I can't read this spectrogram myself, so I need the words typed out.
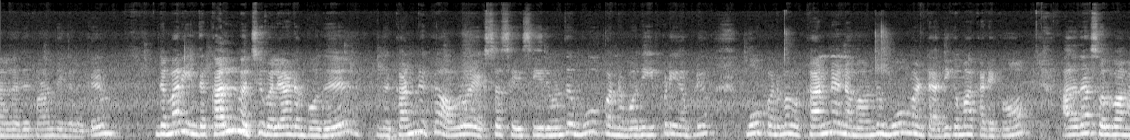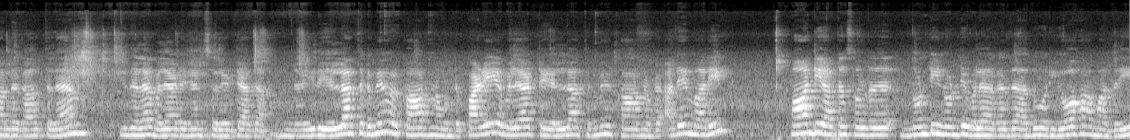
நல்லது குழந்தைங்களுக்கு. இந்த மாதிரி இந்த கல் வச்சு விளையாடும் போது இந்த கண்ணுக்கு அவ்வளோ எக்ஸசைஸ் இது வந்து மூவ் பண்ணும்போது இப்படி அப்படியும் மூவ் பண்ணும்போது கண்ணு நம்ம வந்து மூவ்மெண்ட் அதிகமாக கிடைக்கும். அதுதான் சொல்லுவாங்க அந்த காலத்தில். இதெல்லாம் விளையாடுங்கன்னு சொல்லிட்டு அதான். இந்த இது எல்லாத்துக்குமே ஒரு காரணம் உண்டு. பழைய விளையாட்டு எல்லாத்துக்குமே ஒரு காரணம் உண்டு. அதே மாதிரி பாண்டி ஆட்டம் சொல்கிறது நொண்டி நொண்டி விளையாடுறது அது ஒரு யோகா மாதிரி.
